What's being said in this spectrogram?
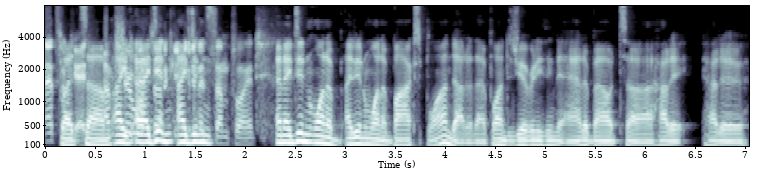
That's but okay. um, I'm sure I, we'll I didn't, I didn't at some point. and I didn't want to, I didn't want to box blonde out of that. Blonde, did you have anything to add about uh, how to, how to,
